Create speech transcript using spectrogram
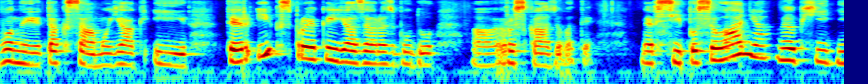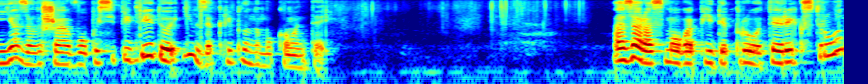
вони так само, як і TRX, про який я зараз буду розказувати. Всі посилання необхідні я залишаю в описі під відео і в закріпленому коментарі. А зараз мова піде про TRX Tron.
